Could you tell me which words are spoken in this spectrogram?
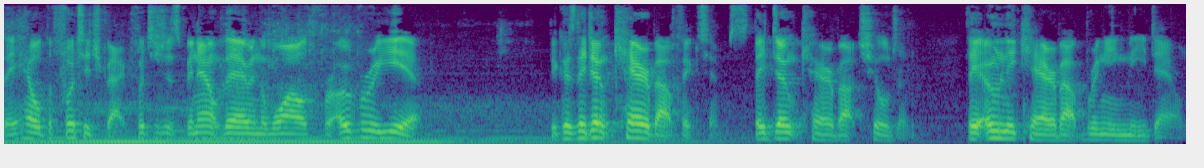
They held the footage back. Footage that's been out there in the wild for over a year because they don't care about victims. They don't care about children. They only care about bringing me down.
